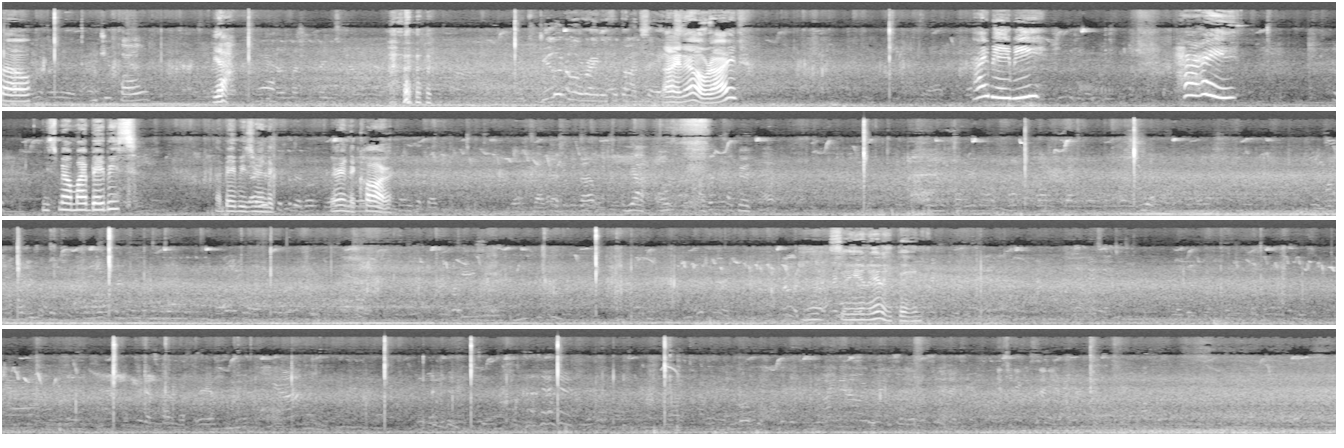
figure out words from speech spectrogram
Hello. Aren't you cold? Yeah. June already, for God's sake. I know, right? Hi, baby. Hi. You smell my babies? My babies are in the they're in the car. Yeah, oh, okay. Seeing anything.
